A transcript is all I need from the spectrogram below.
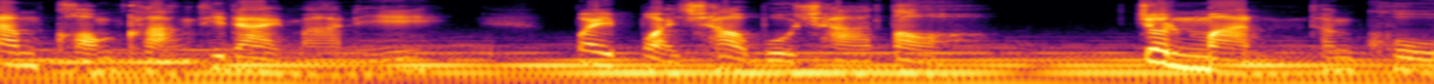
นำของขลังที่ได้มานี้ ไปปล่อยเช่าบูชาต่อ จนมันทั้งคู่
